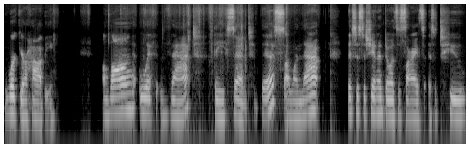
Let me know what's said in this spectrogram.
work your hobby. Along with that, they sent this. I won that. This is the Shenandoah Designs. It's a two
